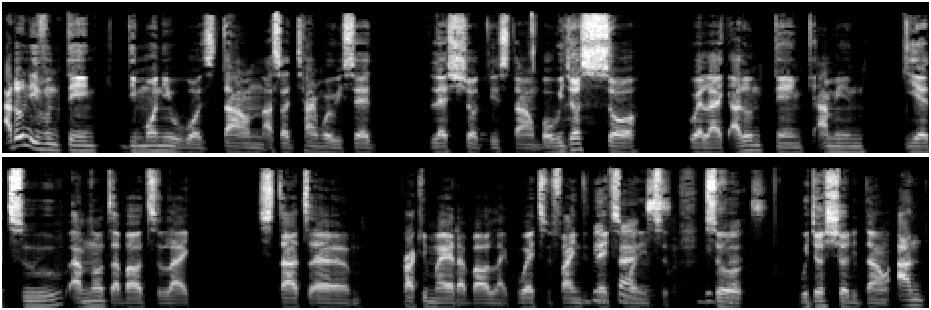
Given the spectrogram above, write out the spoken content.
I don't even think the money was down as a time where we said, let's shut this down, but we just saw, we're like, I don't think, I mean, year two, I'm not about to like start, um, cracking my head about like where to find the Big next money facts. Big so- facts. we just shut it down. And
